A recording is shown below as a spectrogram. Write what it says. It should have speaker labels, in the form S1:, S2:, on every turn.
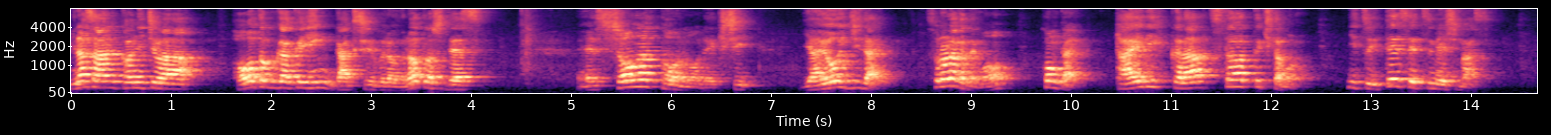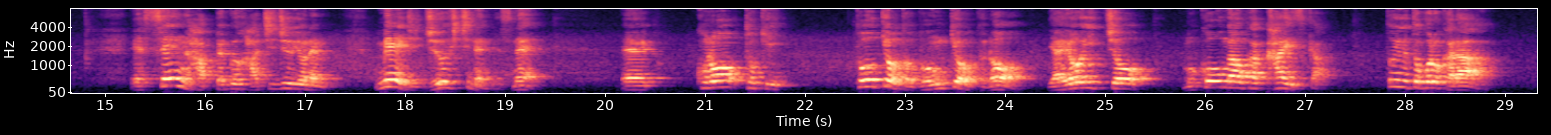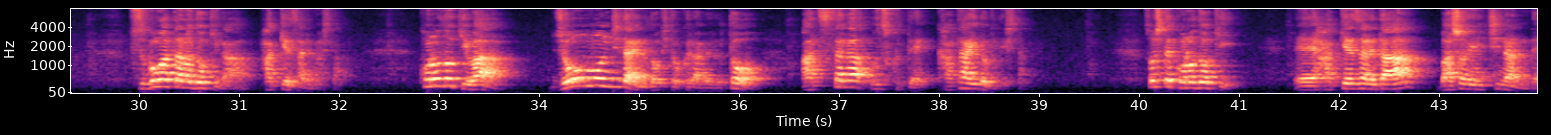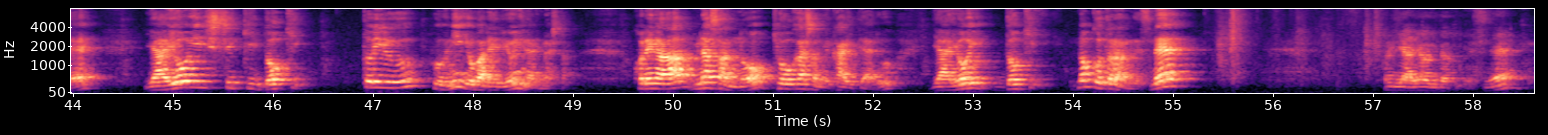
S1: 皆さんこんにちは。報徳学院学習ブログのとしです。小学校の歴史弥生時代。その中でも今回大陸から伝わってきたものについて説明します。1884年明治17年ですね。この時東京都文京区の弥生町向ヶ丘貝塚というところから壺型の土器が発見されました。この土器は縄文時代の土器と比べると厚さが薄くて硬い土器でした。そしてこの土器、えー、発見された場所にちなんで弥生式土器というふうに呼ばれるようになりました。これが皆さんの教科書に書いてある弥生土器のことなんですね。これ弥生土器ですね。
